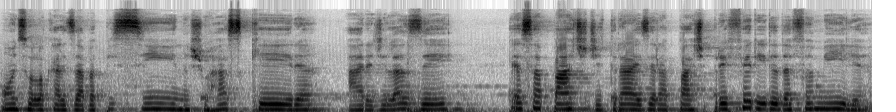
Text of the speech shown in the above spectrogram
onde se localizava piscina, churrasqueira, área de lazer, essa parte de trás era a parte preferida da família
